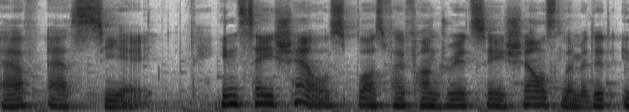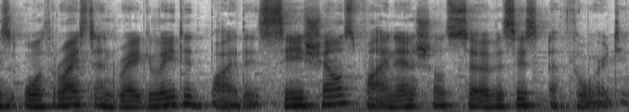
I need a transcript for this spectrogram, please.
FSCA. In Seychelles, Plus 500 Seychelles Limited is authorized and regulated by the Seychelles Financial Services Authority.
